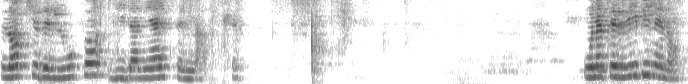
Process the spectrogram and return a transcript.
L'occhio del lupo di Daniel Pennac. Una terribile notte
